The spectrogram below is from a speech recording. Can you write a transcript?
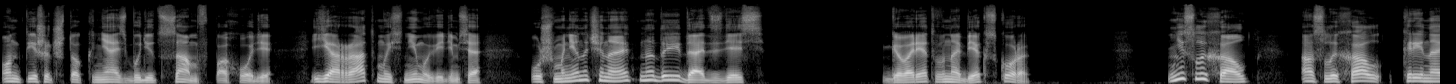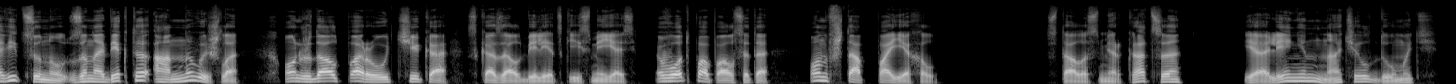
Он пишет, что князь будет сам в походе. Я рад, мы с ним увидимся. Уж мне начинает надоедать здесь». Говорят, в набег скоро. Не слыхал, а слыхал, Креновицыну за набег-то Анна вышла. Он ждал поручика, сказал Белецкий, смеясь. Вот попался-то. Он в штаб поехал. Стало смеркаться, и Оленин начал думать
